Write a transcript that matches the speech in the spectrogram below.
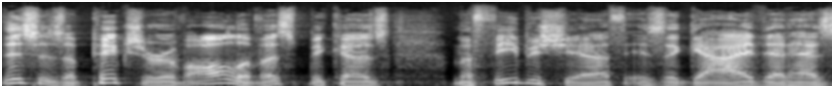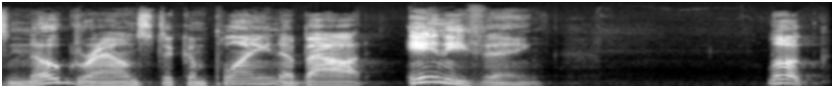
this is a picture of all of us because Mephibosheth is a guy that has no grounds to complain about anything. Look,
